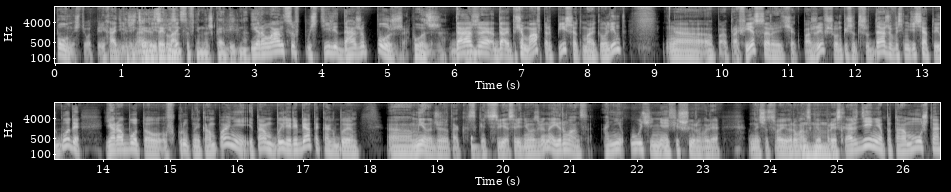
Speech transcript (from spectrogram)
полностью вот переходили Подождите, на английский за ирландцев язык. немножко обидно. Ирландцев пустили даже позже. Позже. Даже, mm. да, причем автор пишет, Майкл Линд, профессор, человек поживший, он пишет, что даже в 80-е годы я работал в крупной компании, и там были ребята, как бы, э, менеджеры, так сказать, среднего звена, ирландцы. Они очень не афишировали значит, свое ирландское mm-hmm. происхождение, потому что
